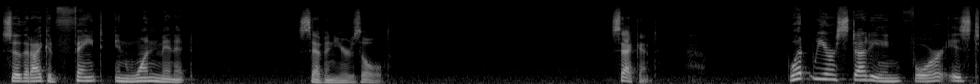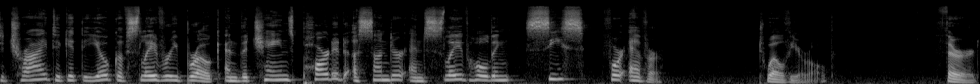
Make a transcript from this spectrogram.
so that I could faint in one minute. Seven years old. Second, what we are studying for is to try to get the yoke of slavery broke and the chains parted asunder and slaveholding cease forever. 12 year old. Third,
